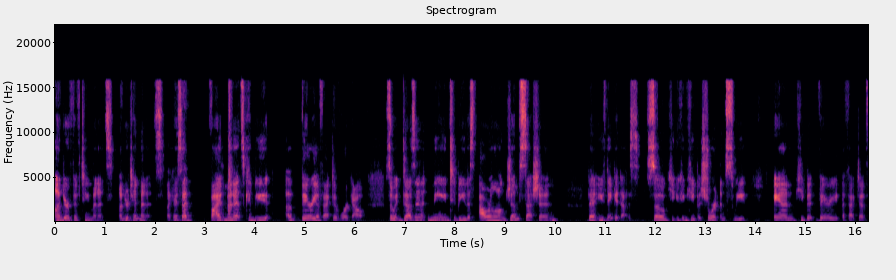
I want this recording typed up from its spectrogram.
under 15 minutes, under 10 minutes. Like I said, five minutes can be a very effective workout. So it doesn't need to be this hour long gym session that you think it does. So you can keep it short and sweet and keep it very effective.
